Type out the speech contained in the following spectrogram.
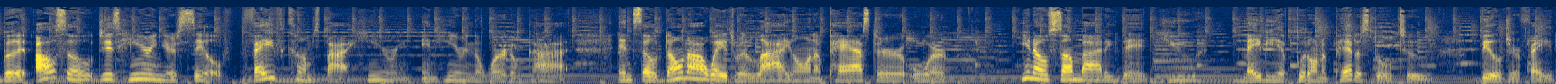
but also just hearing yourself. Faith comes by hearing and hearing the word of God. And so don't always rely on a pastor or, you know, somebody that you maybe have put on a pedestal to build your faith.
